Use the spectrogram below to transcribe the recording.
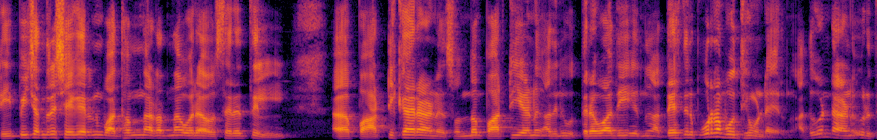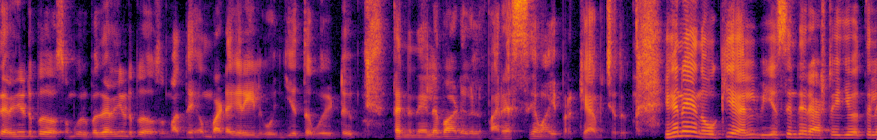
ടി പി ചന്ദ്രശേഖരൻ വധം നടന്ന ഒരവസരത്തിൽ പാർട്ടിക്കാരാണ് സ്വന്തം പാർട്ടിയാണ് അതിന് ഉത്തരവാദി എന്ന് അദ്ദേഹത്തിന് പൂർണ ബോധ്യമുണ്ടായിരുന്നു അതുകൊണ്ടാണ് ഒരു തെരഞ്ഞെടുപ്പ് ദിവസം ഒരു ഉപതെരഞ്ഞെടുപ്പ് ദിവസം അദ്ദേഹം വടകരയിൽ ഒഞ്ചിയത്ത് പോയിട്ട് തന്റെ നിലപാടുകൾ പരസ്യമായി പ്രഖ്യാപിച്ചത്. ഇങ്ങനെ നോക്കിയാൽ വി എസിന്റെ രാഷ്ട്രീയ ജീവിതത്തിൽ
